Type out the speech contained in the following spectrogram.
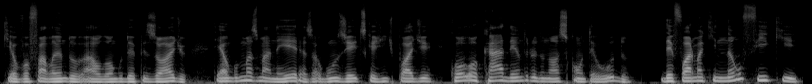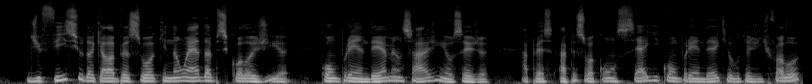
que eu vou falando ao longo do episódio, tem algumas maneiras, alguns jeitos que a gente pode colocar dentro do nosso conteúdo de forma que não fique difícil daquela pessoa que não é da psicologia compreender a mensagem, ou seja, a, pe a pessoa consegue compreender aquilo que a gente falou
